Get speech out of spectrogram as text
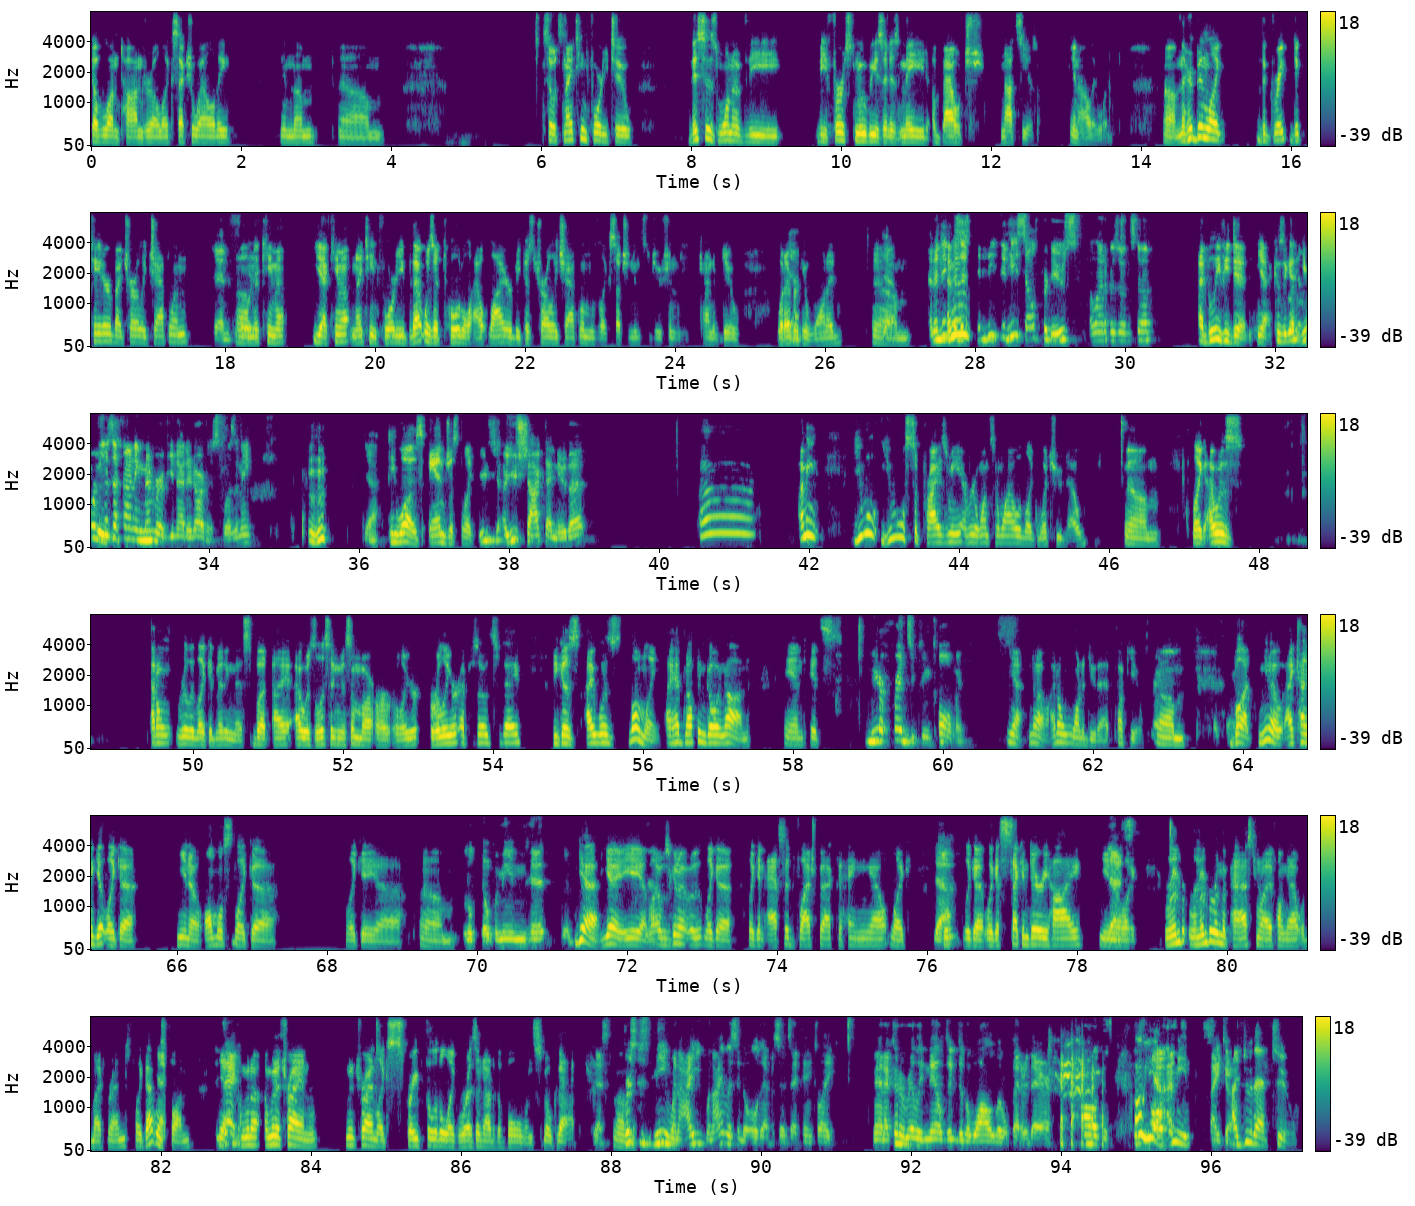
double entendre like sexuality in them. Um, so it's 1942. This is one of the the first movies that is made about Nazism in Hollywood. Um, there had been like The Great Dictator by Charlie Chaplin And um, that came out. Yeah, came out in 1940, but that was a total outlier because Charlie Chaplin was like such an institution that he could kind of do whatever Yeah. he wanted. Um, Yeah. and I think and was did, he, did he self-produce a lot of his own stuff? I believe he did. Yeah, because again, he Well, he was, was a founding member of United Artists, wasn't he? Yeah. He was, and just like Are you, sh- are you shocked I knew that? Uh, I mean, you will you will surprise me every once in a while with like what you know. Um, like I was, I don't really like admitting this, but I I was listening to some of our, our earlier earlier episodes today because I was lonely. I had nothing going on, and it's We are friends. You can call me. yeah no I don't want to do that. Fuck you. Um, but you know I kind of get like a, you know, almost like a, like a uh, um Little dopamine hit. Yeah, yeah, yeah, yeah. Yeah. I was gonna uh, like a like an acid flashback to hanging out, like Yeah. like a like a secondary high. You Yes. know, like remember remember in the past when I've hung out with my friends, like that was fun. Yeah, Exactly. I'm gonna I'm gonna try and I'm gonna try and like scrape the little like resin out of the bowl and smoke that. Yes. Um, Versus me, when I when I listen to old episodes, I think like, man, I could have really nailed it into the wall a little better there. This- Oh yeah, I mean psycho. I do that too.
